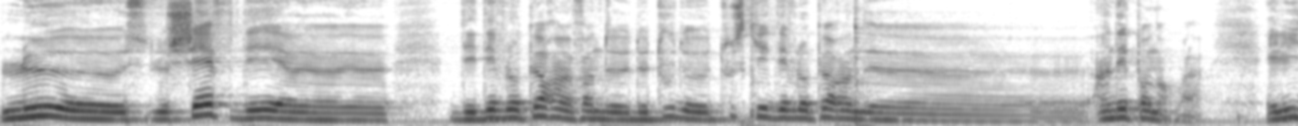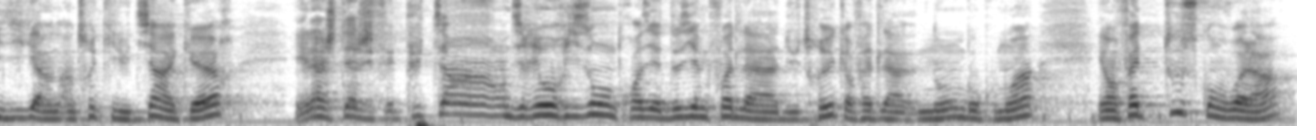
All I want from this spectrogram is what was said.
le, le chef des des développeurs, enfin de, tout, de tout ce qui est développeur indépendant. Voilà. Et lui, il dit un, truc qui lui tient à cœur. Et là, j'ai fait putain, on dirait Horizon, troisième, deuxième fois de la, du truc. En fait, là, non, beaucoup moins. Et en fait, tout ce qu'on voit là,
